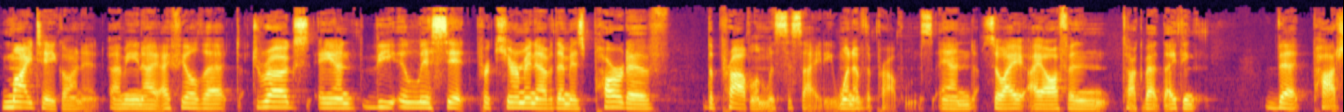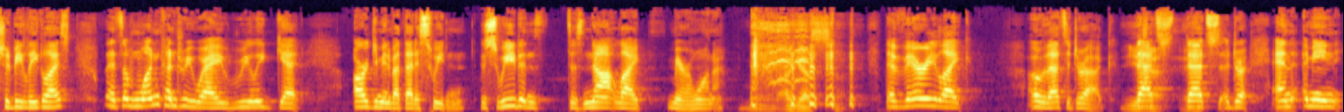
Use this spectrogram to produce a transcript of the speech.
my take on it. I mean, I, I feel that drugs and the illicit procurement of them is part of the problem with society, one of the problems. And so I, I often talk about, I think that pot should be legalized. That's the one country where I really get argument about that is Sweden. The Sweden does not like marijuana. I guess. They're very like, oh, that's a drug. Yeah, that's it- that's a drug. And I mean,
